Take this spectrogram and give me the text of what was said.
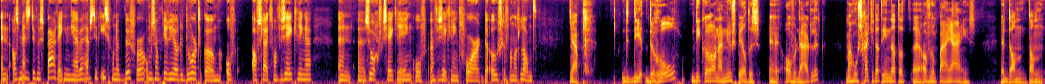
en als mensen natuurlijk een spaarrekening hebben, hebben ze natuurlijk iets van een buffer om zo'n periode door te komen. Of afsluit van verzekeringen, een uh, zorgverzekering of een verzekering voor de oosten van het land. Ja, de, de rol die corona nu speelt is uh, overduidelijk. Maar hoe schat je dat in dat dat uh, over een paar jaar is? dan, dan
